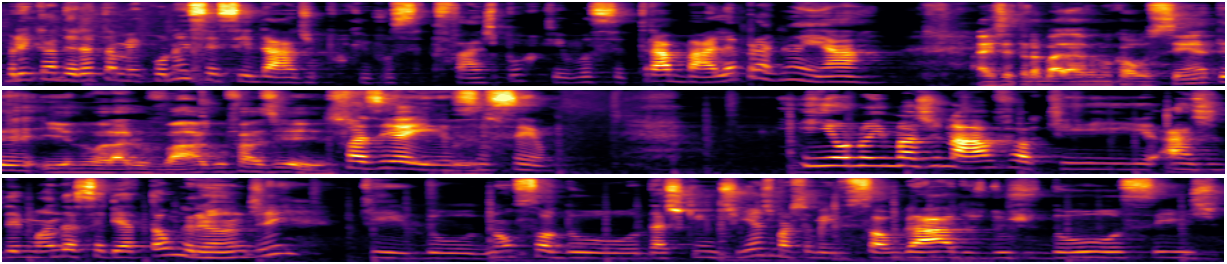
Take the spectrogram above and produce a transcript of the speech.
Brincadeira também com necessidade, porque você faz porque você trabalha para ganhar. Aí você trabalhava no call center e no horário vago fazia isso? Fazia isso, sim. E eu não imaginava que a demanda seria tão grande, que do, não só do, das quentinhas, mas também dos salgados, dos doces.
